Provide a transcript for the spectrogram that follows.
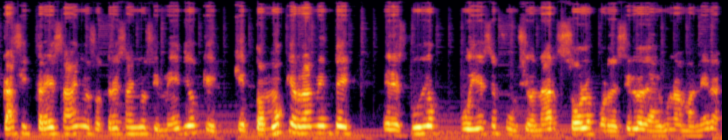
casi tres años o tres años y medio que, que tomó que realmente el estudio pudiese funcionar solo, por decirlo de alguna manera.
